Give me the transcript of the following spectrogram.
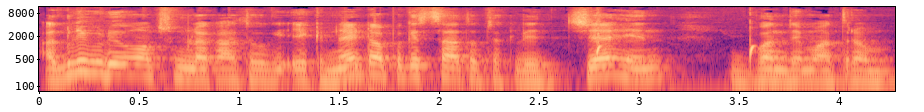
अगली वीडियो में आपसे मुलाकात होगी एक नए टॉपिक के साथ। अब तक लिए जय हिंद, वंदे मातरम।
